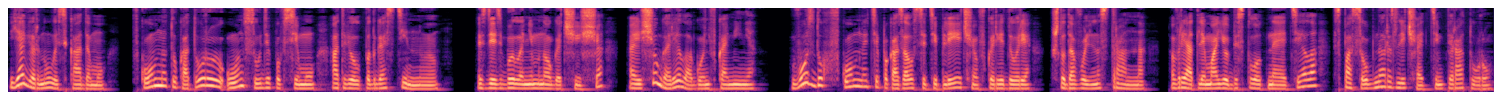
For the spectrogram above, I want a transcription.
я вернулась к Адаму, в комнату, которую он, судя по всему, отвел под гостиную. Здесь было немного чище, а еще горел огонь в камине. Воздух в комнате показался теплее, чем в коридоре, что довольно странно. Вряд ли мое бесплотное тело способно различать температуру.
